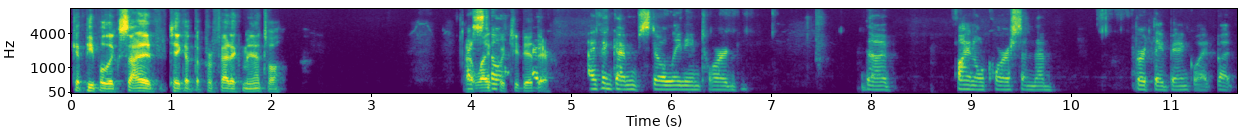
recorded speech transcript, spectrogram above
get people excited to take up the prophetic mantle. I, I like still- what you did I- there. I think I'm still leaning toward the final course and the birthday banquet, but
